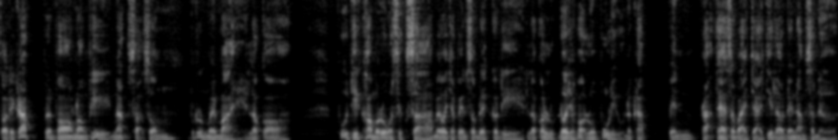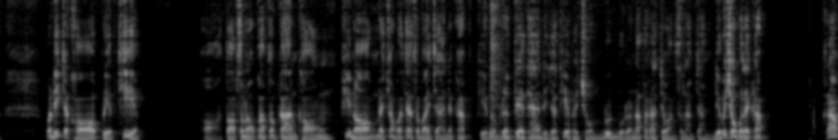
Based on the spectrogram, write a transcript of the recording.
สวัสดีครับเพื่อนพ้องน้องพี่นักสะสมรุ่นใหม่ ๆ แล้วก็ผู้ที่เข้ามาร่วมศึกษาไม่ว่าจะเป็นสมเด็จก็ดี แล้วก็โดยเฉพาะหลวงปู่หลิวนะครับ เป็นพระแท้สบายใจที่เราได้นำเสนอ วันนี้จะขอเปรียบเทียบออตอบสนองความต้องการของพี่น้องในช่องพระแท้สบายใจนะครับ เกี่ยวกับเรื่องแก้แท้เดี๋ยวจะเทียบให้ชมรุ่นบุรณพระราชวังสนามจันทร์เดี๋ยวไปชมกันเลยครับครับ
